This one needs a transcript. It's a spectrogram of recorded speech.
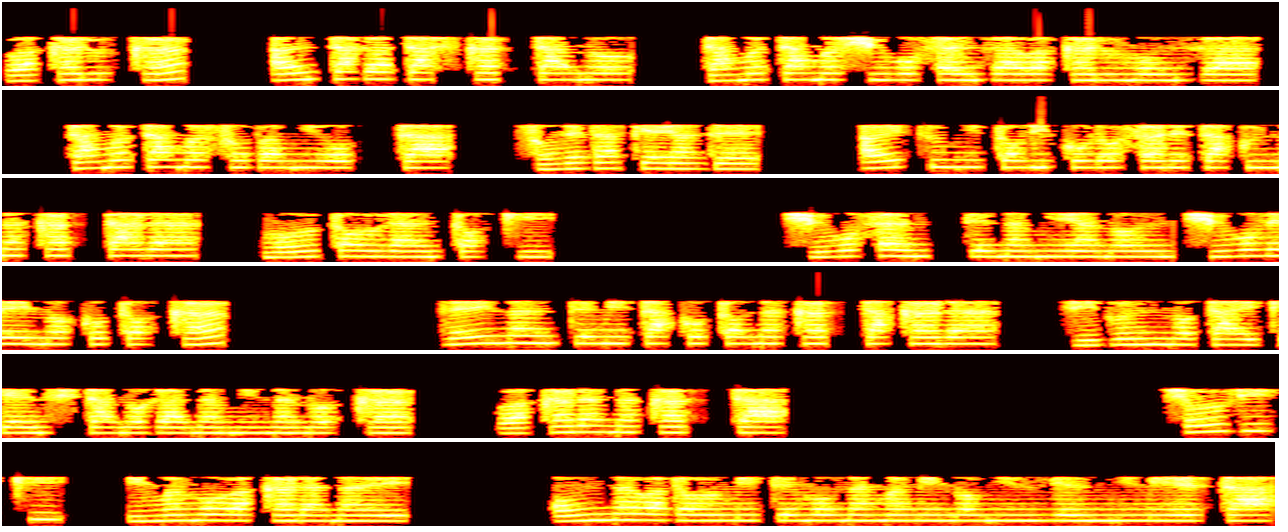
わかるか？あんたが助かったの。たまたま守護さんがわかるもんが、たまたまそばにおった。それだけやで。あいつに取り殺されたくなかったら、もう通らんとき。守護さんって何やのん守護霊のことか？霊なんて見たことなかったから、自分の体験したのが何なのか、わからなかった。正直、今もわからない。女はどう見ても生身の人間に見えた。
